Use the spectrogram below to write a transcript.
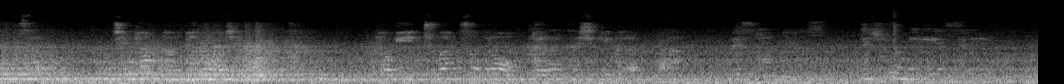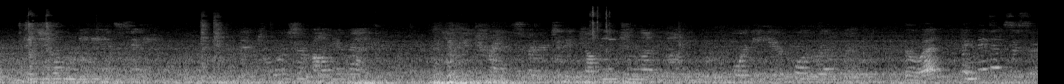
부산, 지평 방면 가시는 경기 중앙선으로 갈아타시기 바랍니다. This stop is Digital Media City. Digital Media City. The doors are on your right. 또한 백내장 수술,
